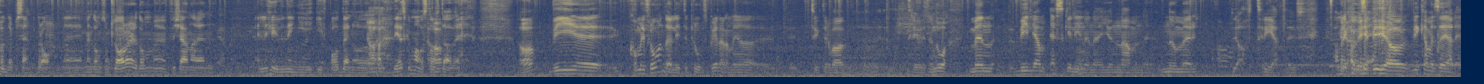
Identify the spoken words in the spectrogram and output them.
100% bra. Eh, men de som klarar det, de eh, förtjänar en, en hyllning i GIF-podden och Ja. det ska man vara stolt Ja. över. Ja, vi eh, kom ifrån det lite provspelarna men jag eh, tyckte det var trevligt ändå. Men William Eskelinen är ju namn nummer ja, tre. Ja, vi vi, vi, ja, vi kan väl säga det.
